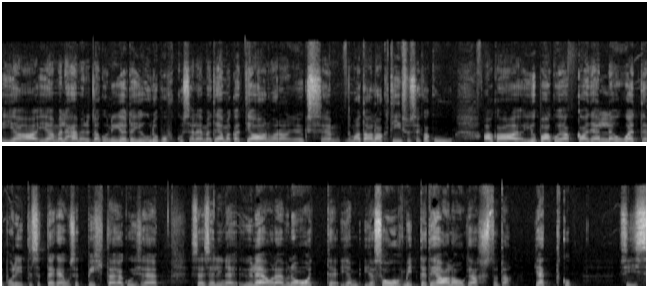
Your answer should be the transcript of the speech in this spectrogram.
ja, ja me läheme nüüd nagu nii-öelda jõulupuhkusele. Me teame ka, et jaanuar on ju üks madala aktiivsusega kuu, aga juba, kui hakkavad jälle uued poliitilised tegevused pihta ja kui see see selline üleolev noot ja, ja soov mitte dialoogi astuda jätkub, siis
